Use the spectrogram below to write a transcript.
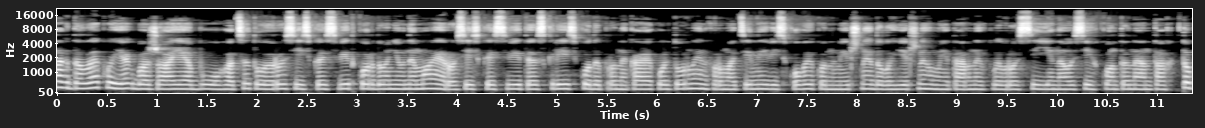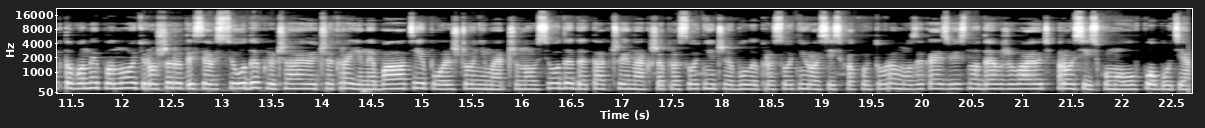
так далеко, як бажає Бога. Цитую, російський світ кордонів немає. Російський світ скрізь, куди проникає культурний, інформаційний, військовий, економічний, ідеологічний, гуманітарний вплив Росії на усіх континентах. Тобто вони планують розширитися всюди, включаючи країни Балтії, Польщу, Німеччину, всюди, де так чи інакше присутні чи були присутні російська культура, музика і звісно, де вживають російську мову в побуті.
